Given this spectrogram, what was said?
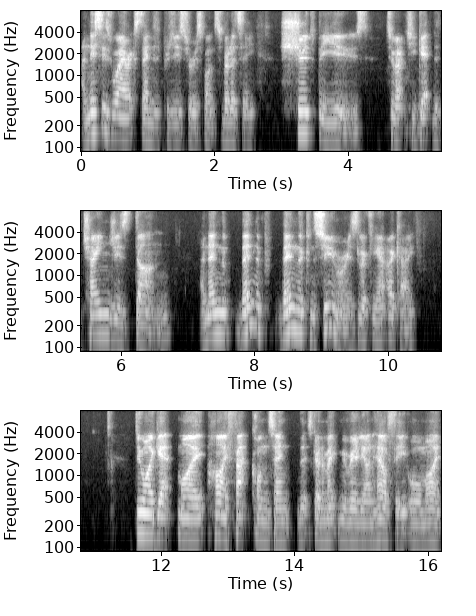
And this is where extended producer responsibility should be used to actually get the changes done. And then the, then the, then the consumer is looking at, okay, do I get my high fat content that's going to make me really unhealthy or my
